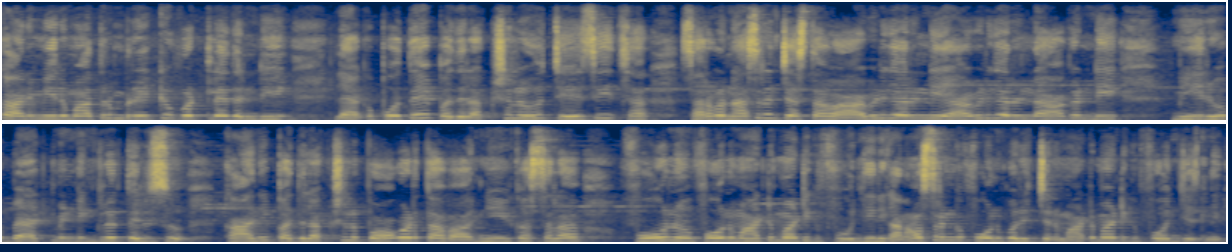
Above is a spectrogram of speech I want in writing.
కానీ మీరు మాత్రం బ్రేక్ ఇవ్వట్లేదండి. లేకపోతే పది లక్షలు చేసి సర్వనాశనం చేస్తావా? ఆవిడ గారండి ఆవిడ గారండి ఆగండి. మీరు బ్యాడ్మింటింగ్లో తెలుసు. కానీ పది లక్షలు పోగొడతావా? నీకు అసలు ఫోన్ ఫోన్ మాటిమాటికి ఫోన్ దీనికి అనవసరంగా ఫోన్ కొనిచ్చాను. మాటిమాటికి ఫోన్ చేసింది.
